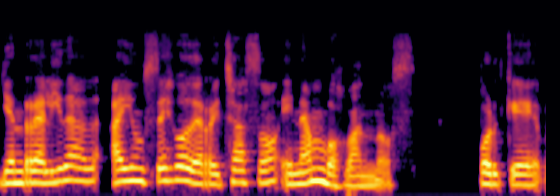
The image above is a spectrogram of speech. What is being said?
y en realidad hay un sesgo de rechazo en ambos bandos, porque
